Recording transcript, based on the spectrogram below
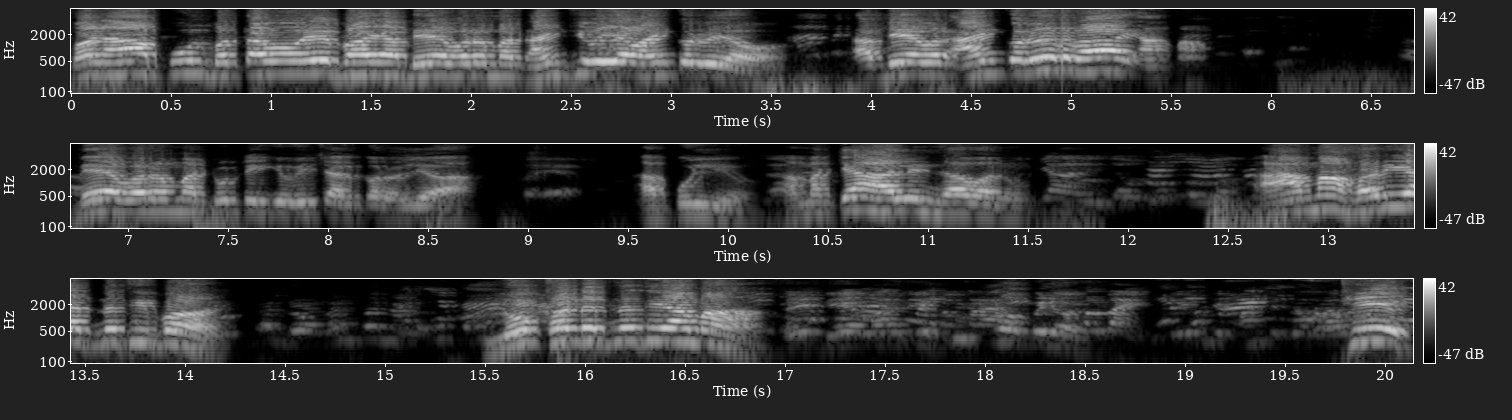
પણ આ પુલ બતાવો. એ ભાઈ આ બે વર્ષમાં આઈનથી વૈયા આવો આઈન કરો આવો આ બે વર આઈન કરો ભાઈ આમાં. બે વર્ષમાં તૂટી ગયું વિચાર કરો લ્યો આ. આ પુલિયો. આમાં ક્યાં હાલીને જવાનું? આમાં હરિયાત નથી પણ. લોખંડ જ નથી આમાં. ઠીક.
